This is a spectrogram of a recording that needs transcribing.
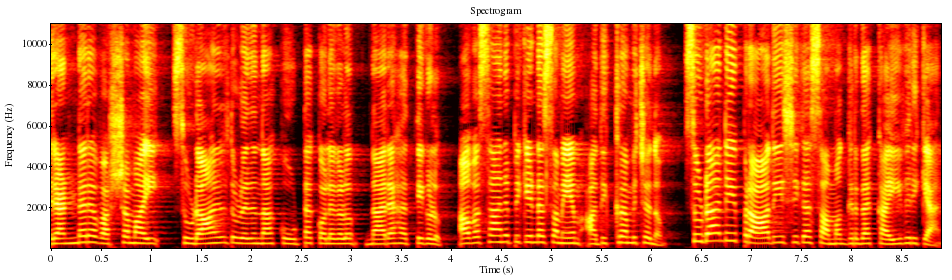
രണ്ടര വർഷമായി സുഡാനിൽ തുടരുന്ന കൂട്ടക്കൊലകളും നരഹത്യകളും അവസാനിപ്പിക്കേണ്ട സമയം അതിക്രമിച്ചെന്നും സുഡാന്റെ പ്രാദേശിക സമഗ്രത കൈവരിക്കാൻ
